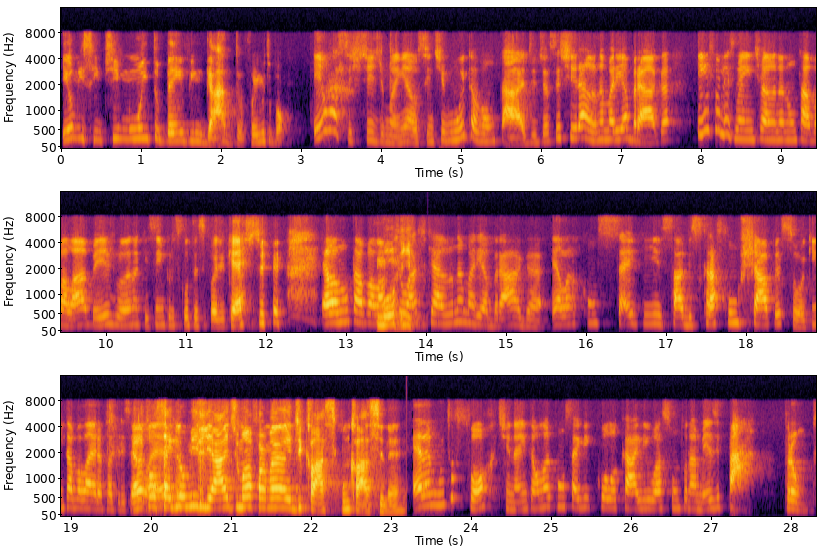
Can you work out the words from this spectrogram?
Eu me senti muito bem vingado, foi muito bom. Eu assisti de manhã, eu senti muita vontade de assistir a Ana Maria Braga. Infelizmente, a Ana não estava lá. Beijo, Ana, que sempre escuta esse podcast. ela não estava lá, Morri. porque eu acho que a Ana Maria Braga, ela consegue, sabe, escrafunchar a pessoa. Quem estava lá era a Patrícia Ela consegue humilhar de uma forma de classe, com classe, né? Ela é muito forte, né? Então ela consegue colocar ali o assunto na mesa e pá, pronto.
